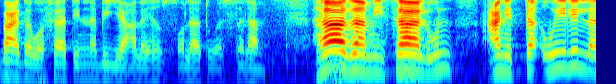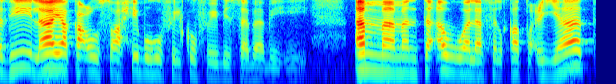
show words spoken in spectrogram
بعد وفاة النبي عليه الصلاة والسلام. هذا مثال عن التأويل الذي لا يقع صاحبه في الكفر بسببه. أما من تأول في القطعيات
